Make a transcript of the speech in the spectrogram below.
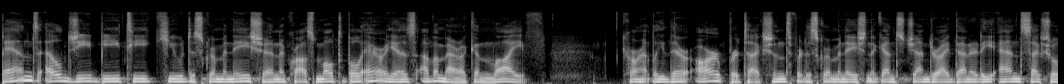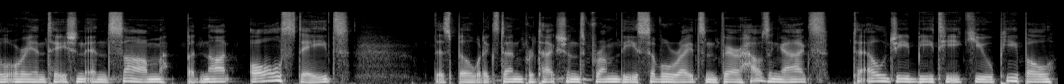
bans LGBTQ discrimination across multiple areas of American life. Currently, there are protections for discrimination against gender identity and sexual orientation in some, but not all states. This bill would extend protections from the Civil Rights and Fair Housing Acts to LGBTQ people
